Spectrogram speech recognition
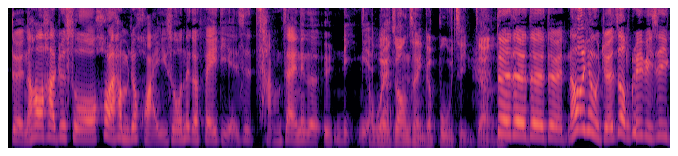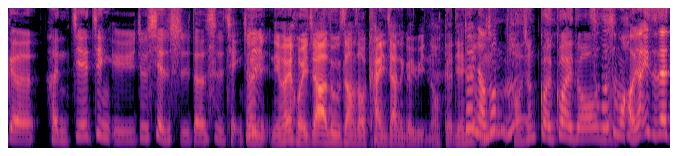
对，然后他就说，后来他们就怀疑说，那个飞碟是藏在那个云里面，伪装成一个布景这样。对对对对，然后而且我觉得这种 creepy 是一个很接近于就是现实的事情，就是你，会回家的路上的时候看一下那个云，然后隔天就想说、嗯，好像怪怪的哦，这为什么好像一直在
